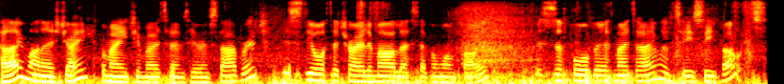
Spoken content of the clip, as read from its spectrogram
Hello, my name is Jake from AEG Motorhomes here in Stourbridge. This is the Auto-Trail Imala 715. This is a four berth motorhome with two seat belts.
